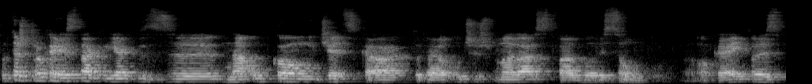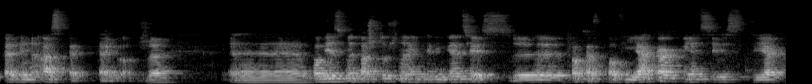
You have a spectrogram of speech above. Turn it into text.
to, też trochę jest tak jak z nauką dziecka, które uczysz malarstwa albo rysunku. Ok, to jest pewien aspekt tego, że e, powiedzmy ta sztuczna inteligencja jest e, trochę w powijakach, więc jest jak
